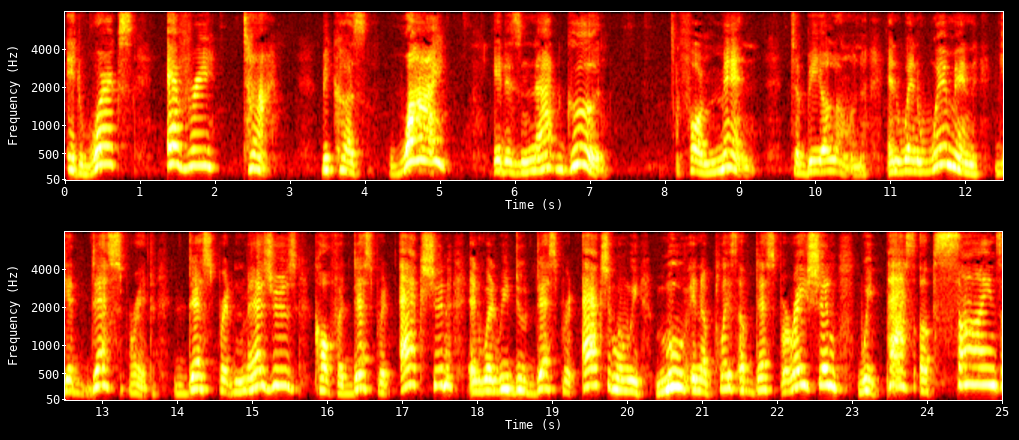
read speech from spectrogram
It works every time. Because why? It is not good for men to be alone. And when women get desperate, desperate measures call for desperate action. And when we do desperate action, when we move in a place of desperation, we pass up signs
